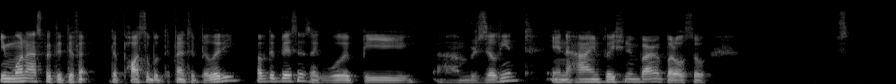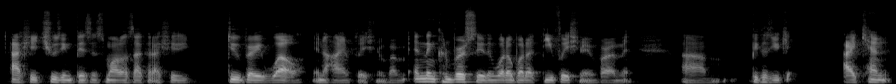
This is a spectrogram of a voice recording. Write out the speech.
in one aspect the def- the possible defensibility of the business like will it be um, resilient in a high inflation environment but also actually choosing business models that could actually do very well in a high inflation environment and then conversely then what about a deflationary environment um, because you can i can't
